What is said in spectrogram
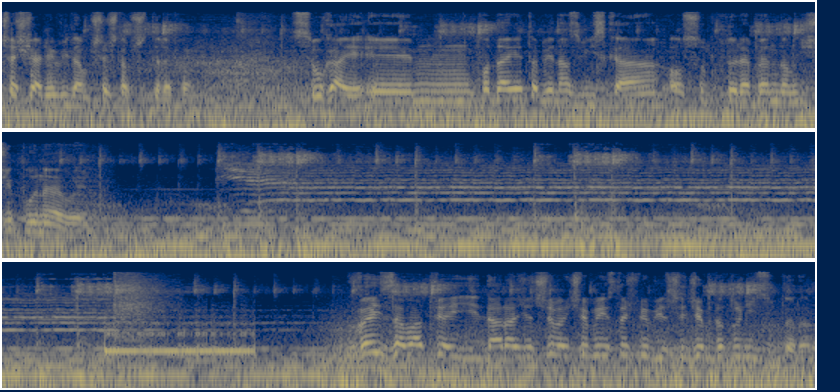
Cześć Janiu, witam, Krzysztof przy telefonie. Słuchaj, ym, podaję tobie nazwiska osób, które będą dzisiaj płynęły. Weź, załatwiaj i na razie trzymaj się, my jesteśmy, wiesz, jedziemy do Tunisu teraz.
